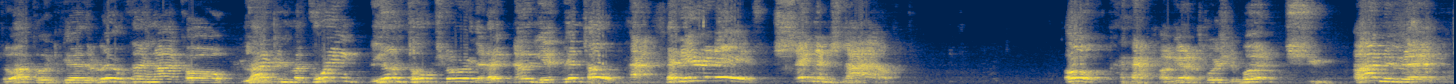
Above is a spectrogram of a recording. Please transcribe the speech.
So I put together a little thing I call Lightning McQueen, the untold story that ain't done yet been told. And here it is, singing style. Oh, I gotta push the button. Shoot, I knew that.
